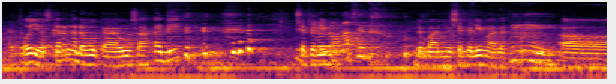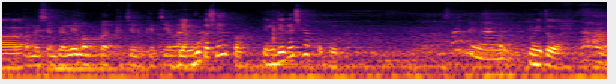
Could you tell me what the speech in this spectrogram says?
Itu Oh iya, sekarang ada buka usaha di CP5. 12 itu. Depannya CP5 tuh. Mm-mm. Oh. Pada SMP 5 buka kecil-kecilan. Yang buka siapa? Yang jaga siapa, Bu? Saya dengan Oh, itu. ah. Nah,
